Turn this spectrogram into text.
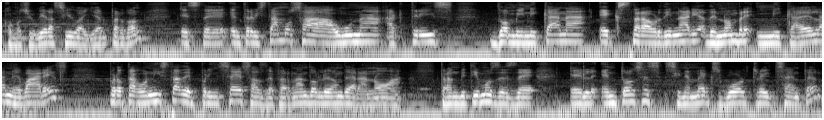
como si hubiera sido ayer, perdón. Este, entrevistamos a una actriz dominicana extraordinaria de nombre Micaela Nevares protagonista de Princesas de Fernando León de Aranoa. Transmitimos desde el entonces Cinemex World Trade Center.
